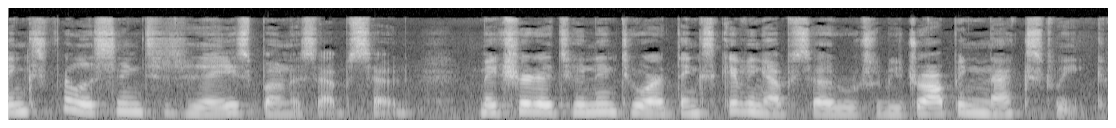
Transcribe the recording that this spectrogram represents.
Thanks for listening to today's bonus episode. Make sure to tune into our Thanksgiving episode, which will be dropping next week.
